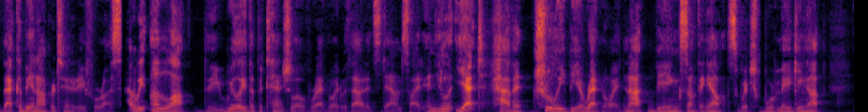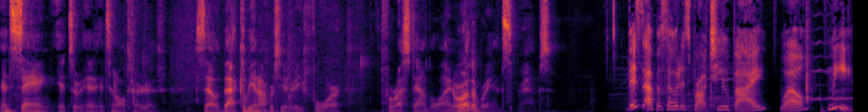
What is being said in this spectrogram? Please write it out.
that could be an opportunity for us. How do we unlock the really the potential of retinoid without its downside, and yet have it truly be a retinoid, not being something else, which we're making up and saying it's a, it's an alternative. So that could be an opportunity for for us down the line, or other brands, perhaps. This episode is brought to you by, well, me.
